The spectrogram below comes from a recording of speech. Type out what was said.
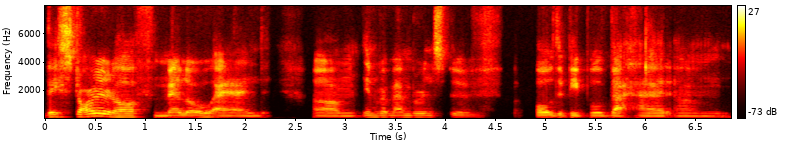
they started off mellow and um in remembrance of all the people that had um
